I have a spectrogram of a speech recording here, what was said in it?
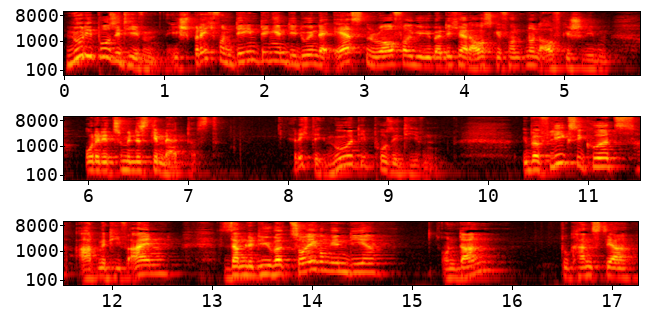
Nur die positiven. Ich spreche von den Dingen, die du in der ersten Raw-Folge über dich herausgefunden und aufgeschrieben oder dir zumindest gemerkt hast. Richtig, nur die positiven. Überflieg sie kurz, atme tief ein, sammle die Überzeugung in dir und dann, du kannst ja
